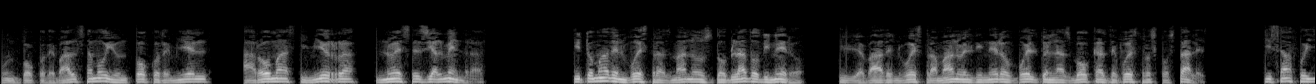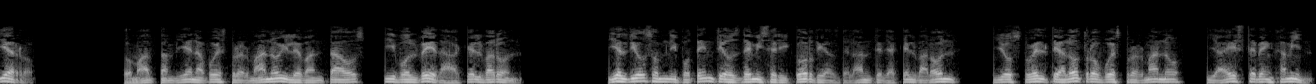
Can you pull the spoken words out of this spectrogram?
un poco de bálsamo y un poco de miel, aromas y mirra, nueces y almendras y tomad en vuestras manos doblado dinero, y llevad en vuestra mano el dinero vuelto en las bocas de vuestros costales. Quizá fue hierro. Tomad también a vuestro hermano y levantaos, y volved a aquel varón. Y el Dios omnipotente os dé misericordias delante de aquel varón, y os suelte al otro vuestro hermano, y a este Benjamín.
